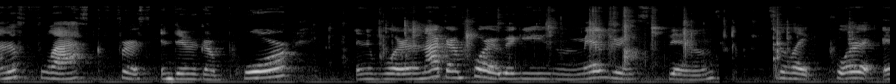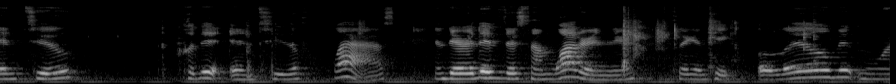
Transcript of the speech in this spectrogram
on a flask first, and then we're going to pour and we're not gonna pour it, we're gonna use a measuring spoon to like pour it into, put it into the flask. And there it is, there's some water in there. So we're gonna take a little bit more.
